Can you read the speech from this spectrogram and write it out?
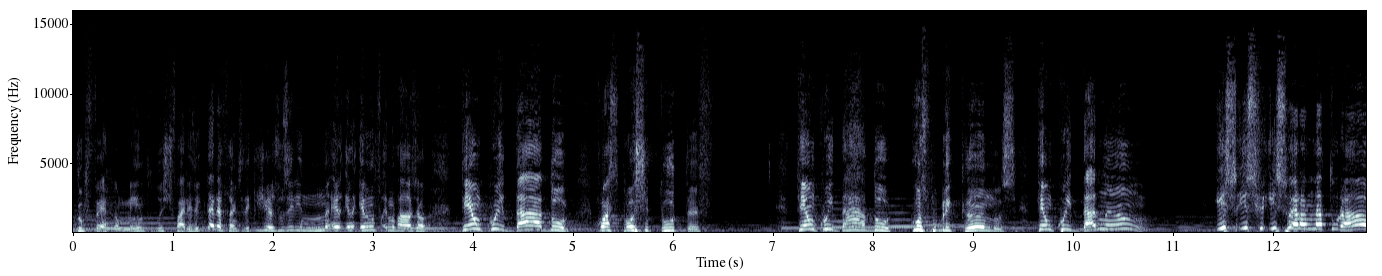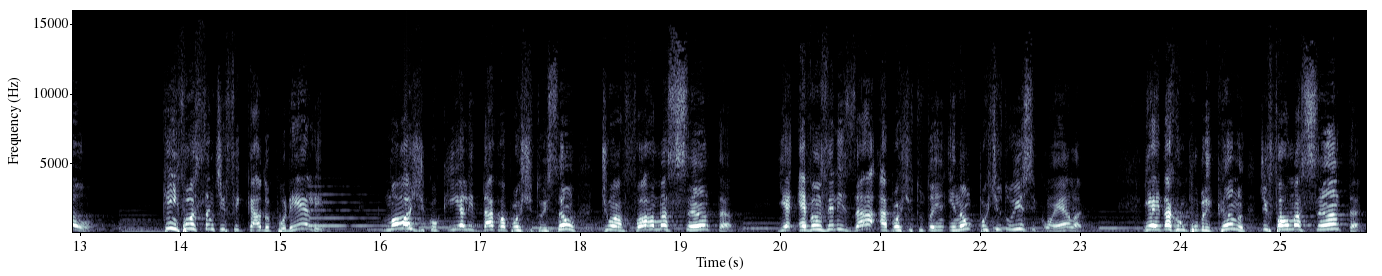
do fermento dos fariseus. Interessante, daqui Jesus ele, ele, ele, não, ele fala assim, tenham cuidado com as prostitutas, tenham cuidado com os publicanos, tenham cuidado, não. Isso, isso, isso era natural. Quem fosse santificado por ele, lógico que ia lidar com a prostituição de uma forma santa, ia evangelizar a prostituta e não prostituir-se com ela, ia lidar com o publicano de forma santa.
